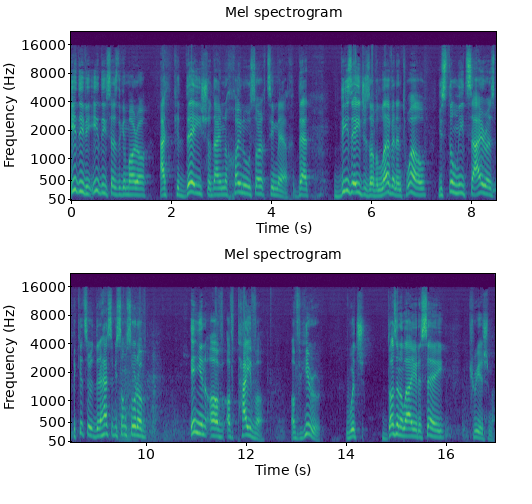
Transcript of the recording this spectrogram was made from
Idi v'idi, says the Gemara, at kedei shodaim nechoinu usorach tzimech, that these ages of 11 and 12, you still need Cyrus. Bekitzer, there has to be some sort of inyan of, of taiva, of hirur, which doesn't allow you to say Kriya Shema.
